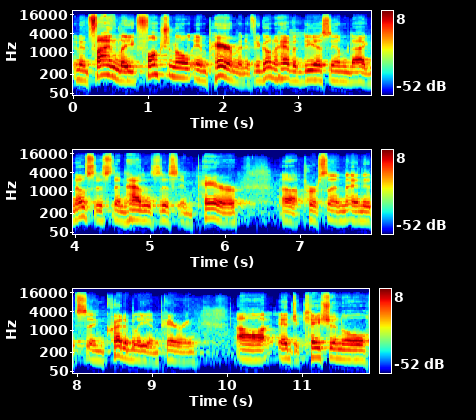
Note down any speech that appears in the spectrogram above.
And then finally, functional impairment. If you're going to have a DSM diagnosis, then how does this impair a person? And it's incredibly impairing. Uh, educational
